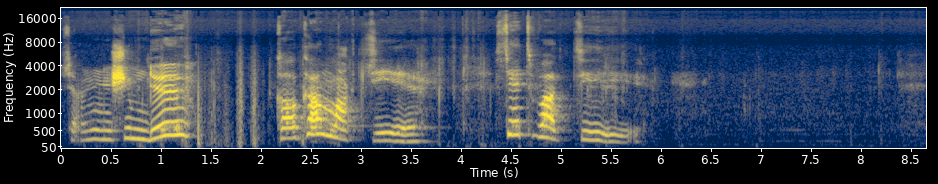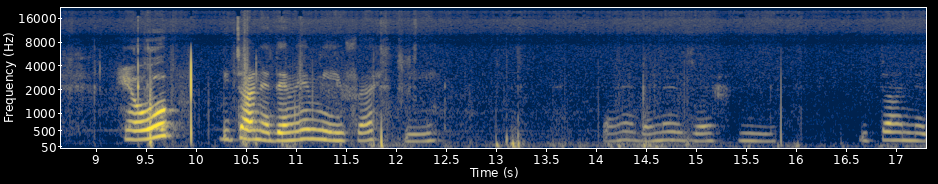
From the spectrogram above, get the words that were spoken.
Sen şimdi kalkan vakti. Set vakti. Hop. Bir tane demir miğfer giy. Bir tane demir zırh giy. Bir tane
